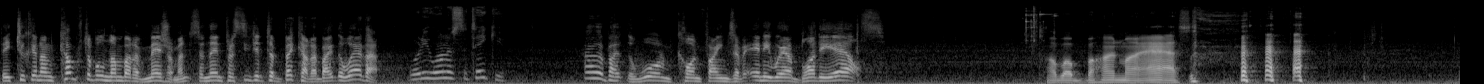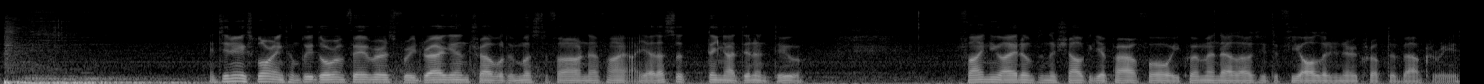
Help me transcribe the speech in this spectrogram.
They took an uncomfortable number of measurements and then proceeded to bicker about the weather. Where do you want us to take you? How about the warm confines of anywhere bloody else? How about behind my ass? Continue exploring, complete Dwarven favors, free dragon, travel to Mustafa or Nephi. Yeah, that's the thing I didn't do. Find new items in the shop to get powerful equipment that allows you to defeat all legendary corrupted Valkyries.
